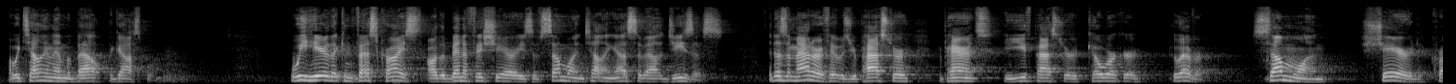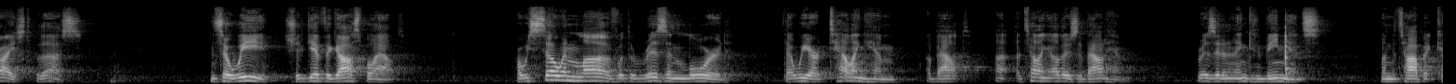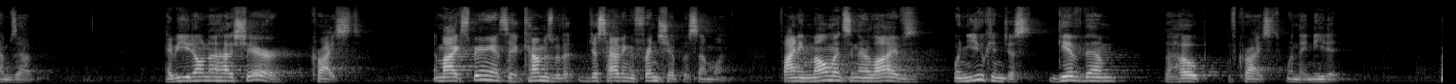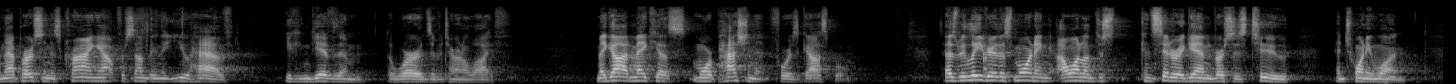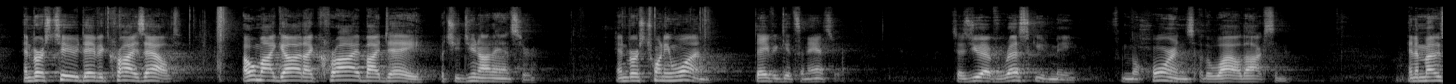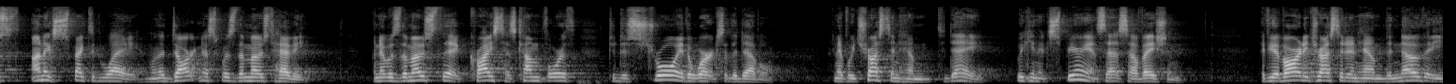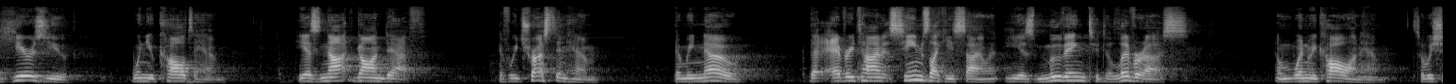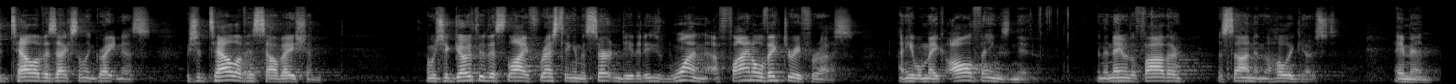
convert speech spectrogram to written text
Are we telling them about the gospel? We here that confess Christ are the beneficiaries of someone telling us about Jesus. It doesn't matter if it was your pastor, your parents, your youth pastor, coworker, whoever. Someone shared Christ with us. And so we should give the gospel out. Are we so in love with the risen Lord that we are telling him about uh, telling others about him? An inconvenience when the topic comes up? Maybe you don't know how to share Christ. In my experience, it comes with just having a friendship with someone, finding moments in their lives when you can just give them the hope of Christ when they need it. When that person is crying out for something that you have, you can give them the words of eternal life. May God make us more passionate for his gospel. So as we leave here this morning, I want to just consider again verses 2 and 21. In verse 2, David cries out, Oh my God, I cry by day, but you do not answer. In verse 21, David gets an answer. It says, You have rescued me from the horns of the wild oxen. In a most unexpected way, when the darkness was the most heavy, when it was the most thick, Christ has come forth to destroy the works of the devil. And if we trust in him today, we can experience that salvation. If you have already trusted in him, then know that he hears you when you call to him. He has not gone deaf. If we trust in him, then we know that every time it seems like he's silent, he is moving to deliver us and when we call on him. So we should tell of his excellent greatness. We should tell of his salvation. And we should go through this life resting in the certainty that he's won a final victory for us and he will make all things new. In the name of the Father, the Son, and the Holy Ghost. Amen.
